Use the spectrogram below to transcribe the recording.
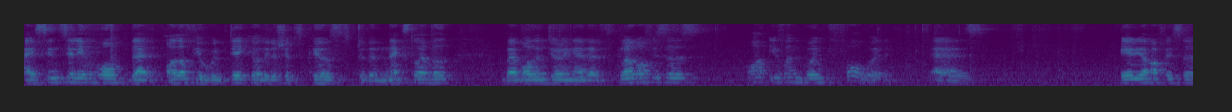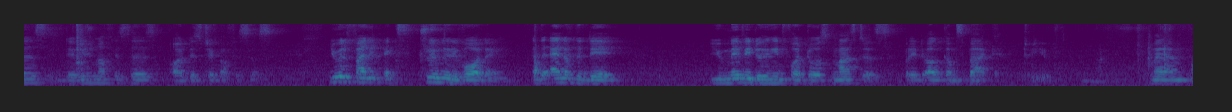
I sincerely hope that all of you will take your leadership skills to the next level by volunteering either as club officers or even going forward as area officers, division officers, or district officers. You will find it extremely rewarding. At the end of the day, you may be doing it for Toastmasters, but it all comes back to you. Madam,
